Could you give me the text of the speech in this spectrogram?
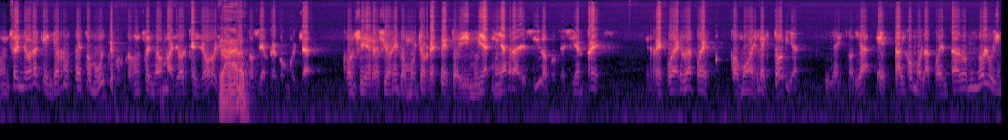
un señor a quien yo respeto mucho, porque es un señor mayor que yo, claro. yo lo trato siempre con mucha consideración y con mucho respeto y muy, muy agradecido, porque siempre recuerda pues cómo es la historia. Y la historia es tal como la cuenta Domingo Luis,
